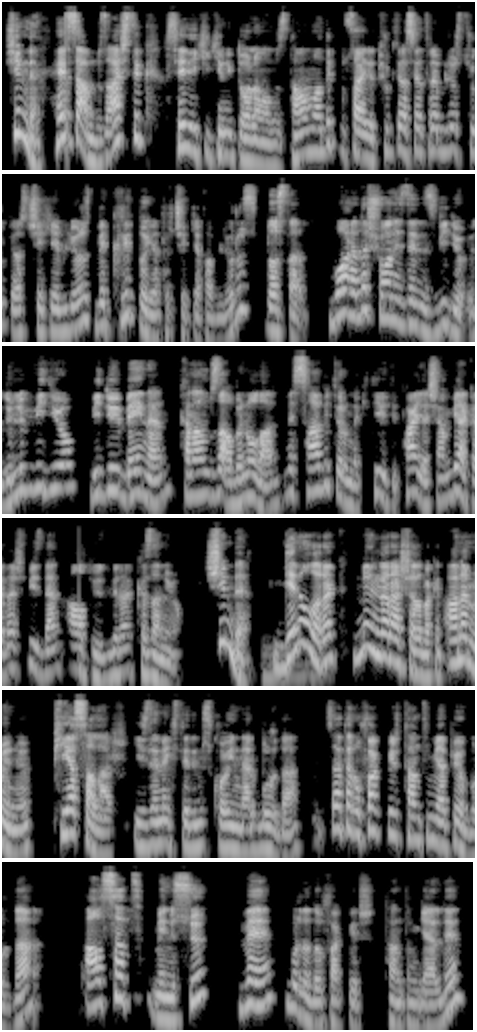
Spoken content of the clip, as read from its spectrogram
Şimdi hesabımızı açtık. Seviye 2 kimlik doğrulamamızı tamamladık. Bu sayede Türk lirası yatırabiliyoruz, Türk lirası çekebiliyoruz ve kripto yatır çek yapabiliyoruz dostlarım. Bu arada şu an izlediğiniz video ödüllü bir video. Videoyu beğenen, kanalımıza abone olan ve sabit yorumdaki tweet'i paylaşan bir arkadaş bizden 600 lira kazanıyor. Şimdi genel olarak menüler aşağıda bakın. Ana menü, piyasalar, izlemek istediğimiz coinler burada. Zaten ufak bir tanıtım yapıyor burada. Alsat menüsü ve burada da ufak bir tanıtım geldi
